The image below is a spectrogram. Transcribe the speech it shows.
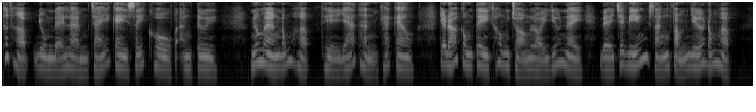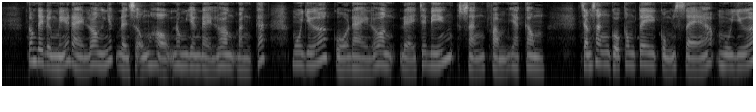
thích hợp dùng để làm trái cây sấy khô và ăn tươi. Nếu mang đóng hộp thì giá thành khá cao, do đó công ty không chọn loại dứa này để chế biến sản phẩm dứa đóng hộp Công ty đường mía Đài Loan nhất định sẽ ủng hộ nông dân Đài Loan bằng cách mua dứa của Đài Loan để chế biến sản phẩm gia công. Trạm xăng của công ty cũng sẽ mua dứa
